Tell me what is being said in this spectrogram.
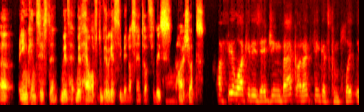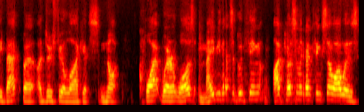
uh, inconsistent with with how often people get or sent off for these high shots? I feel like it is edging back. I don't think it's completely back, but I do feel like it's not quite where it was. Maybe that's a good thing. I personally don't think so. I was,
